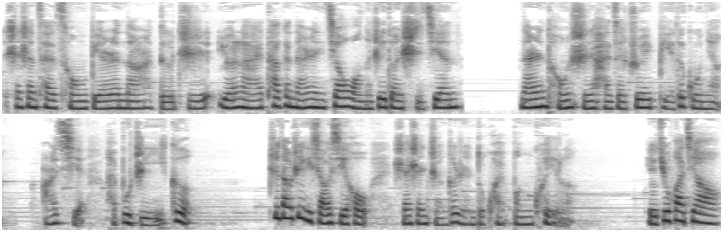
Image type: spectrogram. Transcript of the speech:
珊珊才从别人那儿得知，原来她跟男人交往的这段时间，男人同时还在追别的姑娘。而且还不止一个。知道这个消息后，珊珊整个人都快崩溃了。有句话叫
